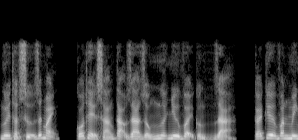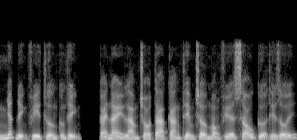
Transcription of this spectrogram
ngươi thật sự rất mạnh, có thể sáng tạo ra giống ngươi như vậy cường giả, cái kia văn minh nhất định phi thường cường thịnh, cái này làm cho ta càng thêm chờ mong phía sau cửa thế giới.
